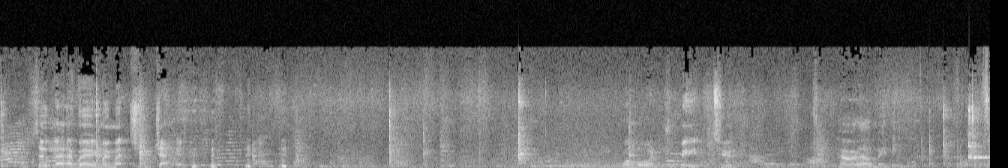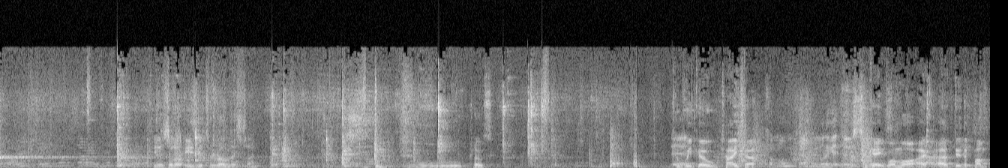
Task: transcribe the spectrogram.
I'm so glad I'm wearing my matching jacket. One more, bring it to parallel, maybe. Feels a lot easier to roll this time. Yeah. Ooh, close. Could we go tighter? Come on, we can. We want to get those. two Okay, one more. I, I'll do the please. pump.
